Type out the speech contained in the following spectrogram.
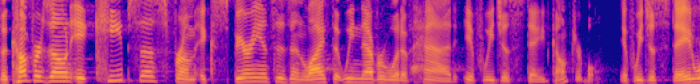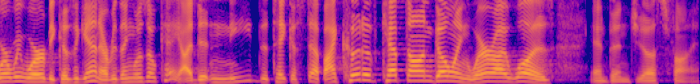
the comfort zone, it keeps us from experiences in life that we never would have had if we just stayed comfortable. If we just stayed where we were, because again, everything was okay. I didn't need to take a step. I could have kept on going where I was and been just fine.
